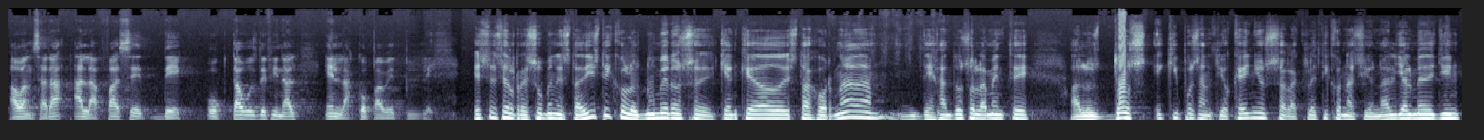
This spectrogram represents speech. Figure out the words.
avanzará a la fase de octavos de final en la Copa Betplay. Ese es el resumen estadístico, los números eh, que han quedado de esta jornada, dejando solamente a los dos equipos antioqueños, al Atlético Nacional y al Medellín,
